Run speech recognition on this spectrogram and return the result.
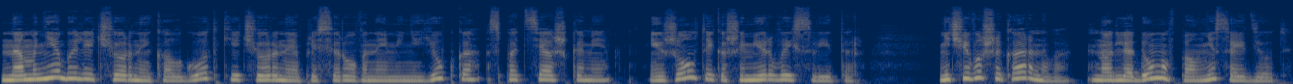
На мне были черные колготки, черная плессированная мини-юбка с подтяжками и желтый кашемировый свитер. Ничего шикарного, но для дома вполне сойдет.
